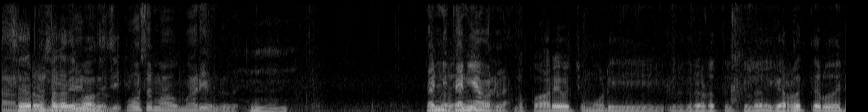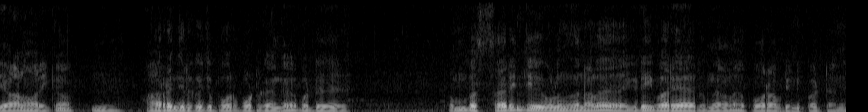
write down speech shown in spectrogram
சேரும் சகதியமாக வந்துச்சு. தோசை மாவு மாதிரி வந்தது. ம். தண்ணி தனியாக வரல. இந்த பாறையை வச்சு மூடி இருக்கிற இடத்துக்கு இரநூத்தி அறுபது அடி ஆழம் வரைக்கும் ஆரஞ்சு இருக்க வச்சு போர் போட்டிருக்காங்க. பட்டு ரொம்ப சரிஞ்சு விழுந்ததுனால இடி பாறையாக இருந்ததுனால போகிற அப்படி நிப்பாட்டாங்க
